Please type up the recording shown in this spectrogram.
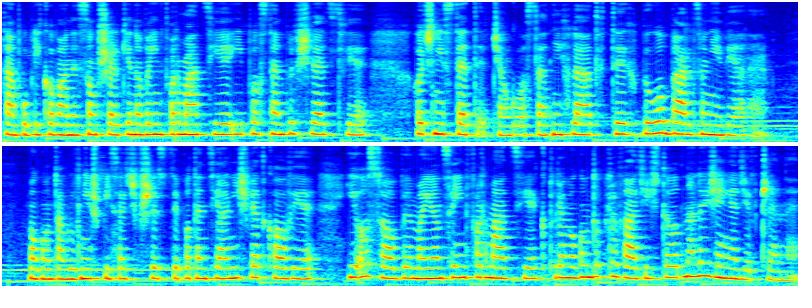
Tam publikowane są wszelkie nowe informacje i postępy w śledztwie, choć niestety w ciągu ostatnich lat tych było bardzo niewiele. Mogą tam również pisać wszyscy potencjalni świadkowie i osoby mające informacje, które mogą doprowadzić do odnalezienia dziewczyny.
